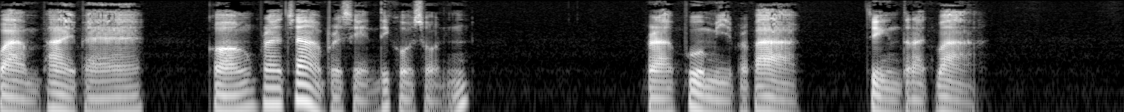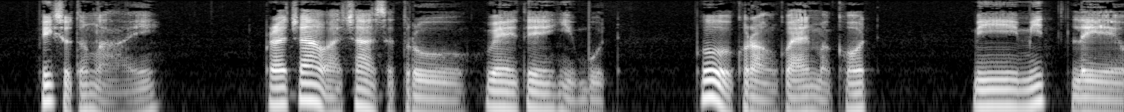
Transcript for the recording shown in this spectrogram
ความพ่ายแพ้ ของพระเจ้าเปรตที่โกศล พระผู้มีพระภาคจึงตรัสว่า ภิกษุทั้งหลาย พระเจ้าอาชาติศัตรูเวเทหิบุตร ผู้ครองแคว้นมคต มีมิตรเลว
